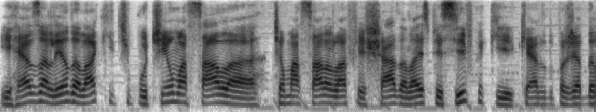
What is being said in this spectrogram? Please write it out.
e reza a lenda lá que, tipo, tinha uma sala, tinha uma sala lá fechada lá específica que, que era do projeto da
